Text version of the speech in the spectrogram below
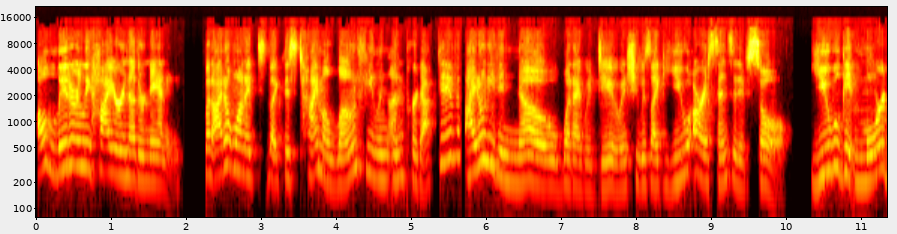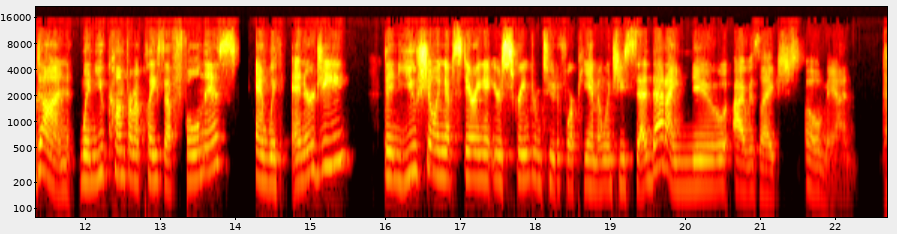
I'll literally hire another nanny. But I don't want to like this time alone feeling unproductive. I don't even know what I would do. And she was like, You are a sensitive soul. You will get more done when you come from a place of fullness and with energy than you showing up staring at your screen from 2 to 4 p.m. And when she said that, I knew I was like, oh man.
